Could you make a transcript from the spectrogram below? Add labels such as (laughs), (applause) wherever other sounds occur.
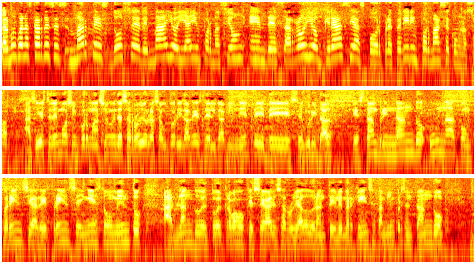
¿Qué tal? Muy buenas tardes. Es martes 12 de mayo y hay información en desarrollo. Gracias por preferir informarse con nosotros. Así es, tenemos información en desarrollo. Las autoridades del Gabinete de Seguridad están brindando una conferencia de prensa en este momento, hablando de todo el trabajo que se ha desarrollado durante la emergencia, también presentando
